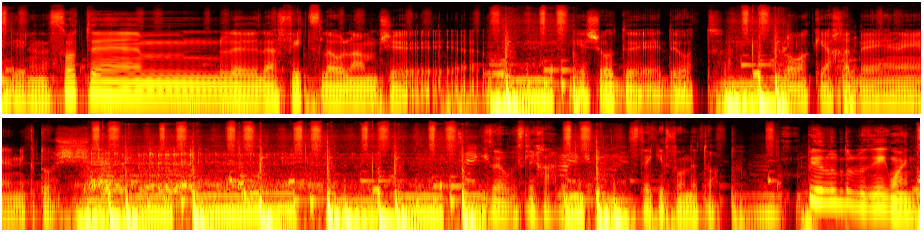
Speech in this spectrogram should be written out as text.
כדי לנסות um, להפיץ לעולם שיש עוד uh, דעות, לא רק יחד uh, נכתוש. זהו, סליחה. Let's take it from the top. rewind.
